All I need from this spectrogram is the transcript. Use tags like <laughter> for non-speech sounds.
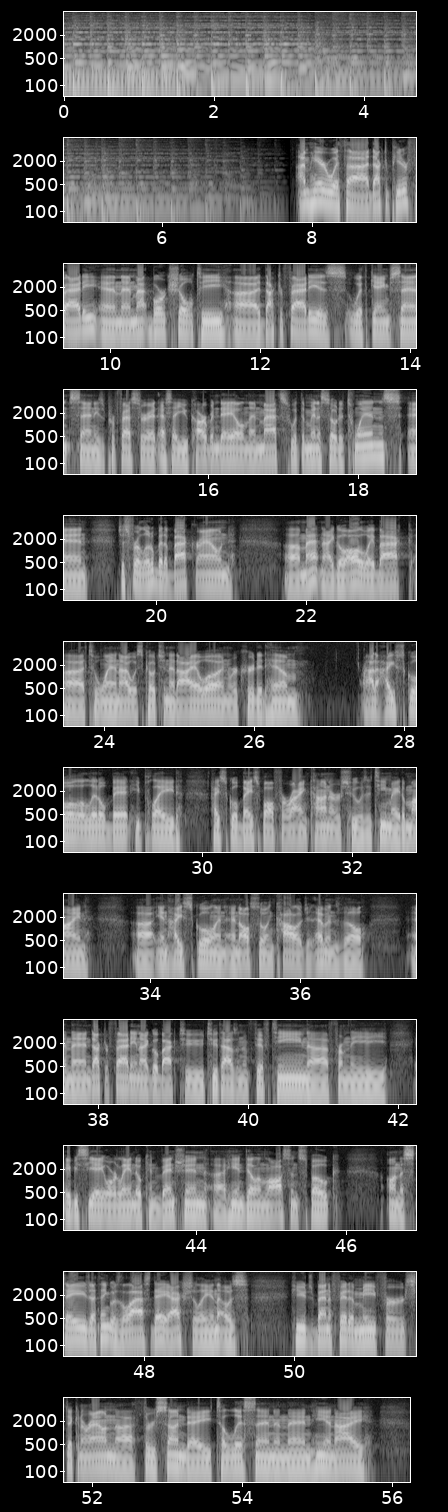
I'm here with uh, Dr. Peter Fadde and then Matt Borgschulte. Uh, Dr. Fadde is with Game Sense and he's a professor at SIU Carbondale. And then Matt's with the Minnesota Twins. And just for a little bit of background, uh, Matt and I go all the way back uh, to when I was coaching at Iowa and recruited him out of high school a little bit. He played high school baseball for Ryan Connors, who was a teammate of mine uh, in high school and, and also in college at Evansville. And then Dr. Fadde and I go back to 2015 uh, from the ABCA Orlando convention. Uh, he and Dylan Lawson spoke on the stage. I think it was the last day, actually, and that was huge benefit of me for sticking around uh, through Sunday to listen. And then he and I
